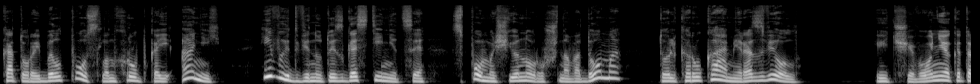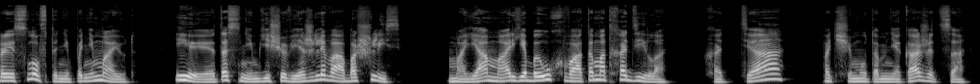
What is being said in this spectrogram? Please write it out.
который был послан хрупкой Аней и выдвинут из гостиницы с помощью норушного дома, только руками развел. И чего некоторые слов-то не понимают. И это с ним еще вежливо обошлись. Моя Марья бы ухватом отходила. Хотя, почему-то мне кажется,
